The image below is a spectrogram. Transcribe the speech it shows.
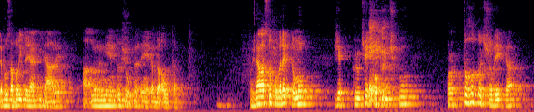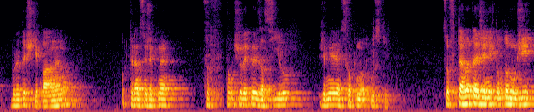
nebo zabalíte nějaký dárek, a anonymně jen to šoupnete někam do auta. Možná vás to povede k tomu, že kruček po kručku pro tohoto člověka budete štěpánem, o kterém se řekne, co v tom člověku je za sílu, že mě je schopen odpustit. Co v téhleté ženě, v tomto muži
